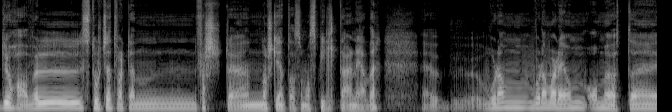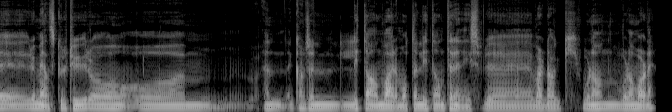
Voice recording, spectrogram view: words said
du har vel stort sett vært den første norske jenta som har spilt der nede. Eh, hvordan, hvordan var det å, å møte rumensk kultur og, og en, kanskje en litt annen væremåte, en litt annen treningshverdag? Hvordan, hvordan var det?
